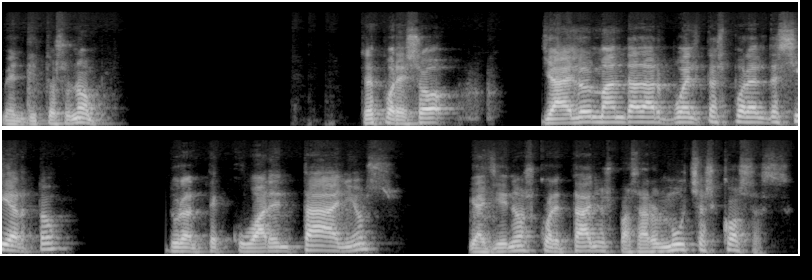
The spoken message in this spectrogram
bendito su nombre. Entonces, por eso ya él los manda a dar vueltas por el desierto durante 40 años, y allí en los 40 años pasaron muchas cosas.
